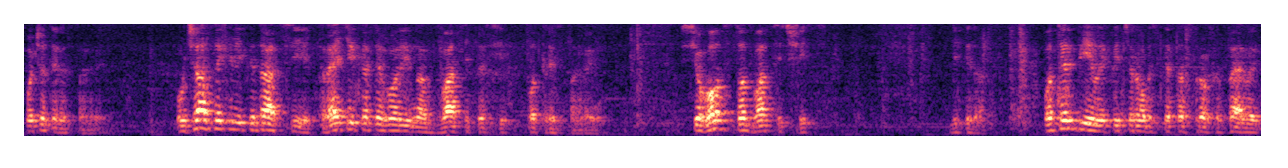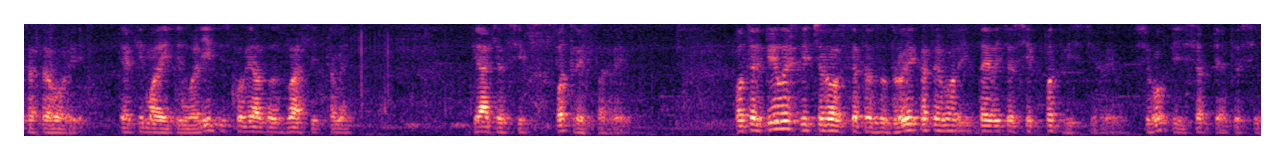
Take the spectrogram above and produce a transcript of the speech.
по 400 гривень. Учасники ліквідації третьої категорії у нас 20 осіб по 300 гривень. Всього 126 ліквідаторів. Потерпілих від Чорнобильської катастрофи першої категорії, які мають інвалідність пов'язану з наслідками, 5 осіб по 300 гривень. Потерпілих від катастрофи другої категорії 9 осіб по 200 гривень. Всього 55 осіб.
